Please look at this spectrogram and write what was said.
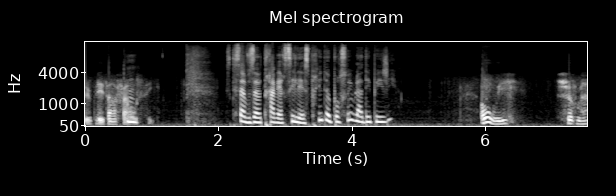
eux, les enfants hmm. aussi. Est-ce que ça vous a traversé l'esprit de poursuivre la DPJ? Oh oui, sûrement.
